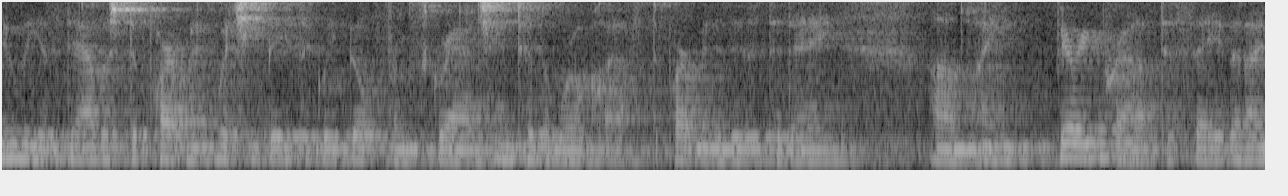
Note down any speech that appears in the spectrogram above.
newly established department, which he basically built from scratch into the world-class department it is today. Um, I'm very proud to say that I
